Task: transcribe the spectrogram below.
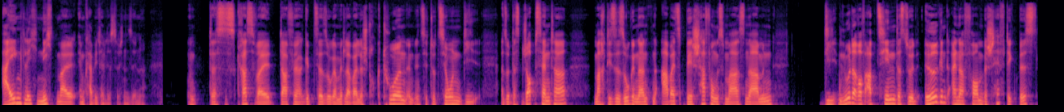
Eigentlich nicht mal im kapitalistischen Sinne. Und das ist krass, weil dafür gibt es ja sogar mittlerweile Strukturen und Institutionen, die, also das Jobcenter macht diese sogenannten Arbeitsbeschaffungsmaßnahmen, die nur darauf abziehen, dass du in irgendeiner Form beschäftigt bist,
